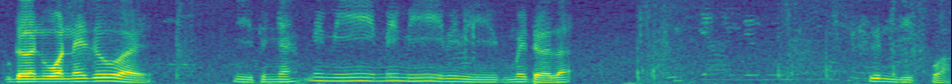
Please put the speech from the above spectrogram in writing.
กูเดินวนให้ด้วย นี่เป็นไง ไม่มี ไม่มี ไม่มี กูไม่เดินละอุ้ยยายเดินวนดิขึ้นดีกว่า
